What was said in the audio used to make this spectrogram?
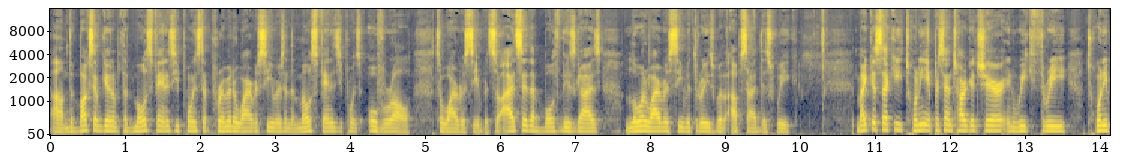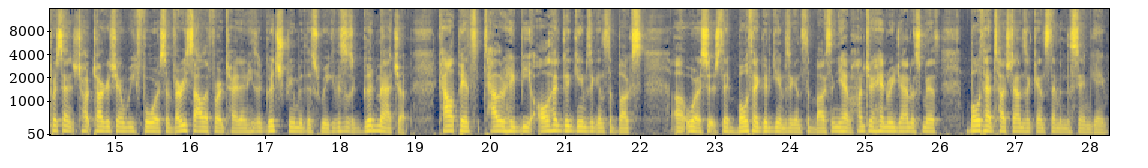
Um, the Bucks have given up the most fantasy points to perimeter wide receivers and the most fantasy points overall to wide receivers. So I'd say that both of these guys, low end wide receiver threes with upside this week. Mike Gesicki, 28% target share in week three, 20% target share in week four. So very solid for a tight end. He's a good streamer this week. This is a good matchup. Kyle Pitts, Tyler Higbee all had good games against the Bucks, uh, or I should say both had good games against the Bucks. And you have Hunter Henry, Jonnu Smith, both had touchdowns against them in the same game.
